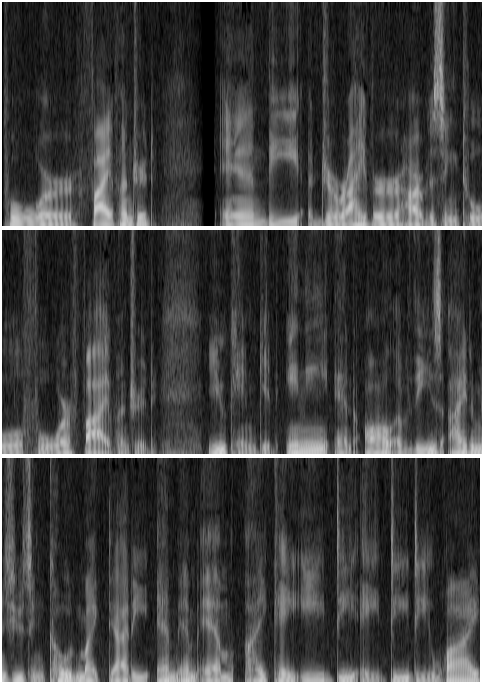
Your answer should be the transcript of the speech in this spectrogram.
for 500, and the Driver harvesting tool for 500. You can get any and all of these items using code MikeDaddy M M M I K E D A D D Y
